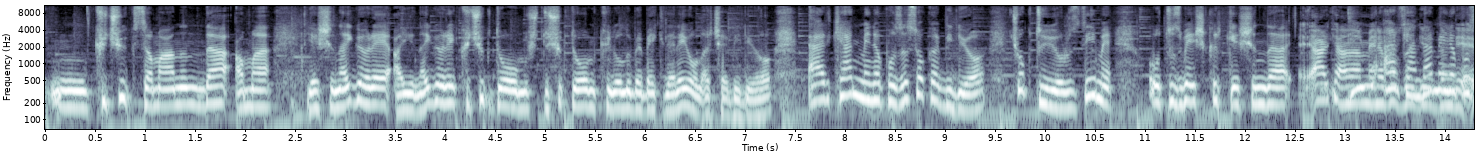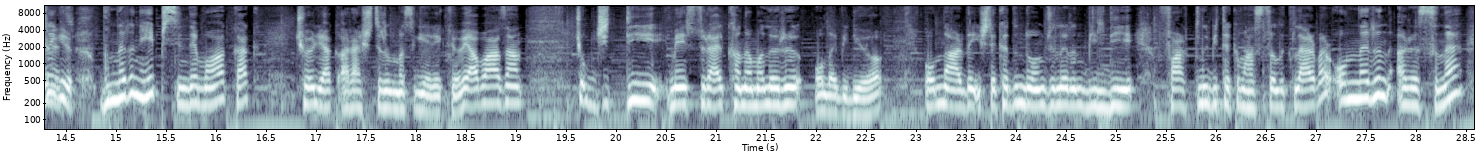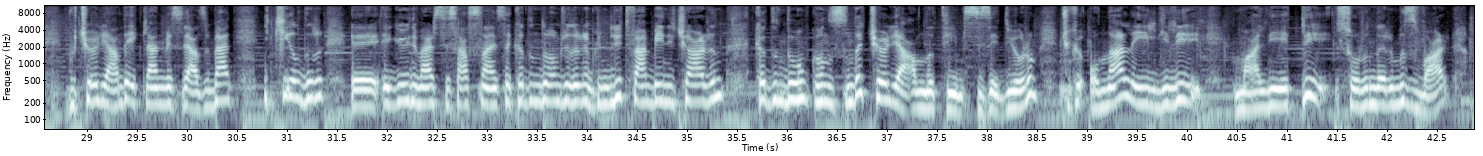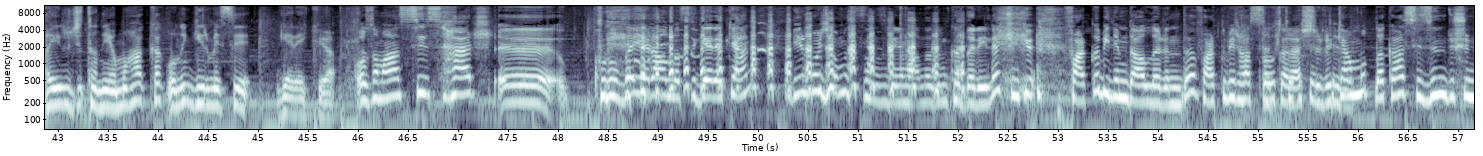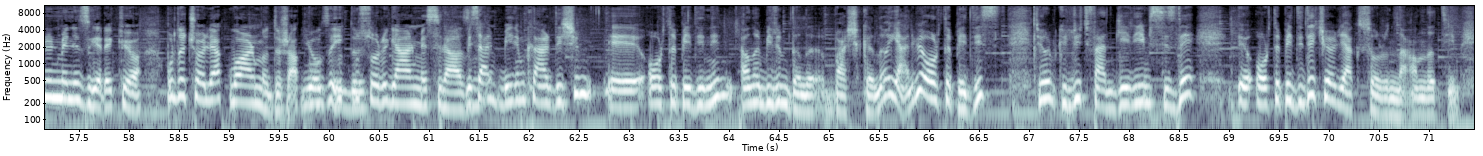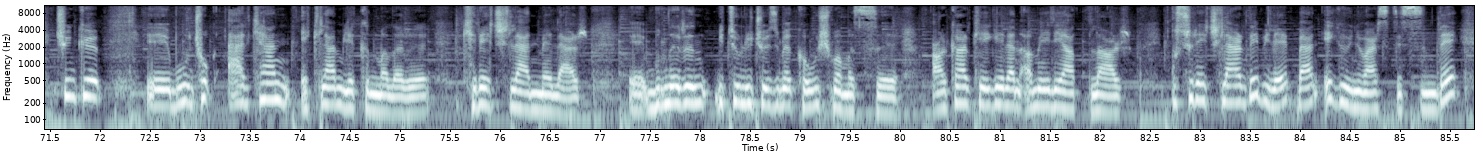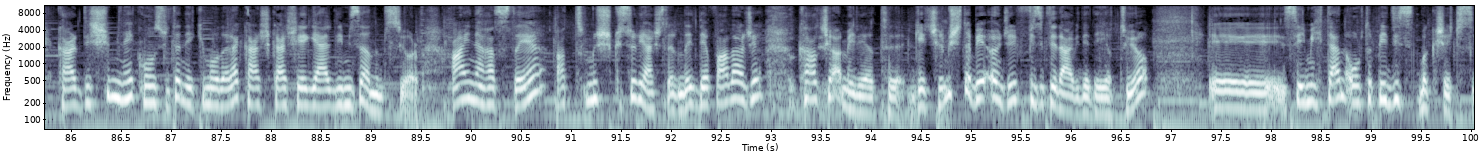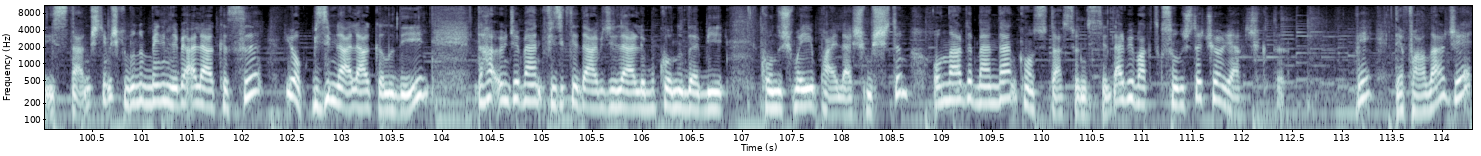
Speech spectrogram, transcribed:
küçük zamanında ama yaşına göre, ayına göre küçük doğmuş, düşük doğum kilolu bebeklere yol açabiliyor. Erken menopoza sokabiliyor. Çok duyuyoruz değil mi? 35-40 yaşında erkenden menopoza, erkenden menopoza diye, giriyor. Evet. Bunların hepsinde muhakkak work. Çölyak araştırılması gerekiyor veya bazen çok ciddi menstrüel kanamaları olabiliyor. Onlarda işte kadın doğumcuların bildiği farklı bir takım hastalıklar var. Onların arasına bu çölyağında eklenmesi lazım. Ben iki yıldır e, Ege Üniversitesi Hastanesi'nde kadın doğumcuların lütfen beni çağırın kadın doğum konusunda çölyağı anlatayım size diyorum. Çünkü onlarla ilgili maliyetli sorunlarımız var. Ayırıcı tanıya muhakkak onun girmesi gerekiyor. O zaman siz her e, kurulda yer alması gereken bir hocamızsınız benim anladığım kadarıyla. Çünkü farklı bilim dallarında farklı bir hastalık tabii, araştırırken tabii, tabii. mutlaka sizin düşünülmeniz gerekiyor. Burada çölyak var mıdır? Aklınıza ilk bu soru gelmesi lazım. Mesela benim kardeşim e, ortopedinin ana bilim dalı başkanı yani bir ortopedist. Diyorum ki lütfen geleyim sizde e, ortopedide çölyak sorununu anlatayım. Çünkü e, bu çok erken eklem yakınmaları, kireçlenmeler, e, bunların bir türlü çözüme kavuşmaması, arka arkaya gelen ameliyatlar, bu süreçlerde bile ben Ege Üniversitesi'nde kardeşimle konsültan hekim olarak karşı karşıya geldiğimizi anımsıyorum. Aynı hastaya 60 küsür yaşlarında defalarca kalça ameliyatı geçirmiş. Tabii önce fizik tedavide de yatıyor e, Semih'ten ortopedist bakış açısı istenmiş. Demiş ki bunun benimle bir alakası yok. Bizimle alakalı değil. Daha önce ben fizik tedavicilerle bu konuda bir konuşmayı paylaşmıştım. Onlar da benden konsültasyon istediler. Bir baktık sonuçta çölyak çıktı. Ve defalarca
